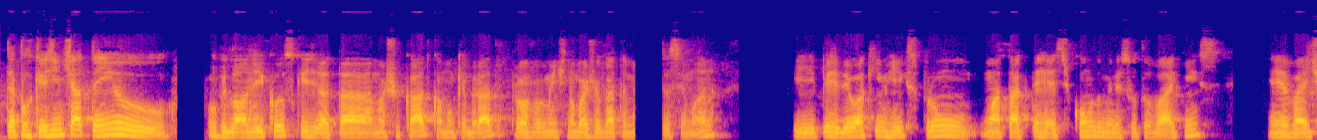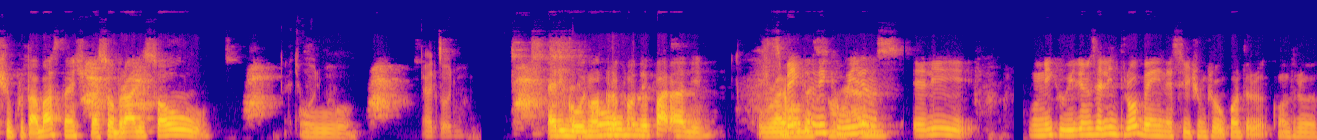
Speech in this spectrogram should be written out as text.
Até porque a gente já tem o, o Bilal Nichols, que já tá machucado, com a mão quebrada. Provavelmente não vai jogar também essa semana e perdeu a Kim Hicks para um, um, ataque terrestre como o do Minnesota Vikings. É, vai dificultar bastante. Vai sobrar ali só o. o Eric Goldman. Eric Goldman para poder parar ali. Se bem que o Nick Williams, ele. O Nick Williams ele entrou bem nesse último jogo contra, contra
